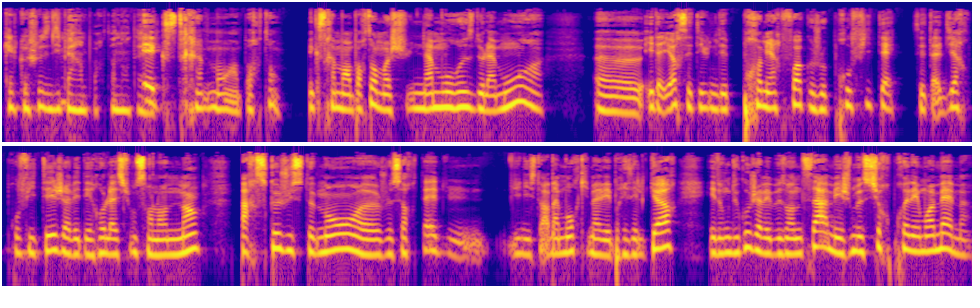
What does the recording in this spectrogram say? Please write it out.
quelque chose d'hyper important dans ta vie? Extrêmement important. Extrêmement important. Moi, je suis une amoureuse de l'amour. Euh, et d'ailleurs, c'était une des premières fois que je profitais. C'est-à-dire, profiter, j'avais des relations sans lendemain parce que justement, euh, je sortais d'une histoire d'amour qui m'avait brisé le cœur. Et donc, du coup, j'avais besoin de ça, mais je me surprenais moi-même.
